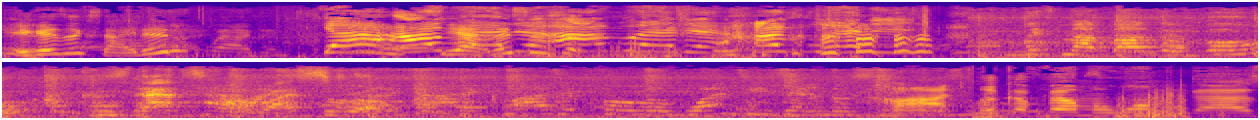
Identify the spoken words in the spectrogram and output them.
Are you guys excited? Yeah, I'm Yeah, ready. this is a- I'm ready. I'm ready. with my bugaboo, cause that's how I roll. Hot. Look, I found my woman, guys.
